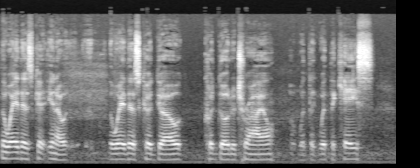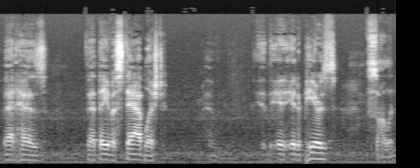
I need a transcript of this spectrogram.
the way this could, you know, the way this could go, could go to trial with the with the case that has that they've established. It, it, it appears Solid.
